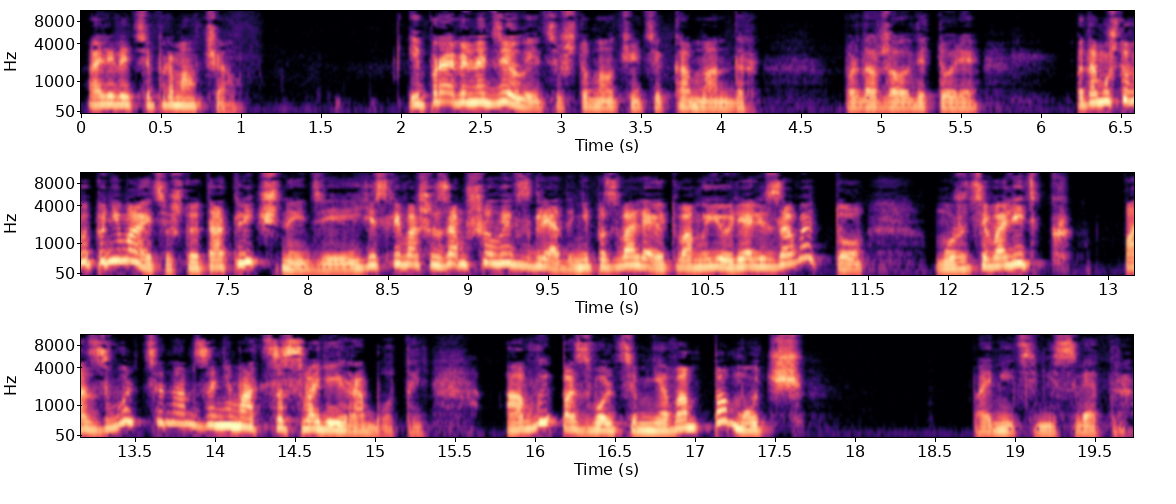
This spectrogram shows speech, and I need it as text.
Оливетти промолчал. «И правильно делаете, что молчите, командир», — продолжала Виктория. Потому что вы понимаете, что это отличная идея, и если ваши замшелые взгляды не позволяют вам ее реализовать, то можете валить к «позвольте нам заниматься своей работой», а вы позвольте мне вам помочь. Поймите, мисс Ветра,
